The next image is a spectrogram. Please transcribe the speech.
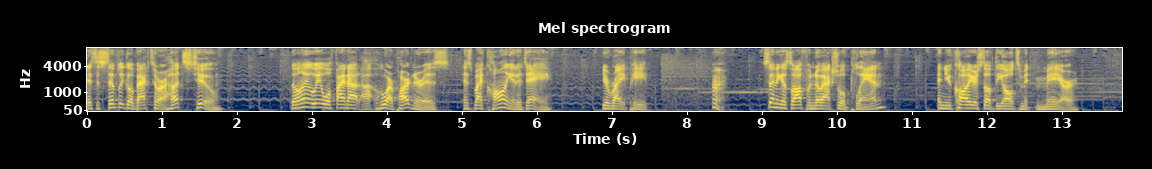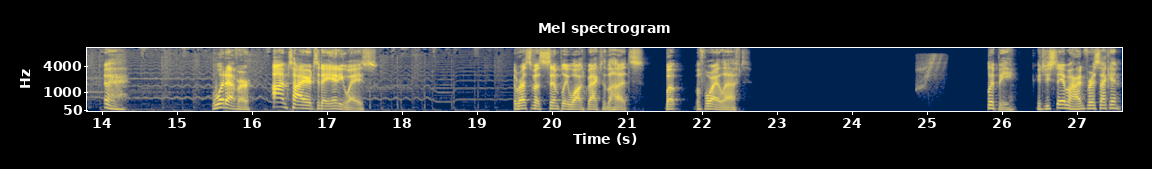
is to simply go back to our huts too. The only way we'll find out uh, who our partner is is by calling it a day. You're right, Pete. Huh. Sending us off with no actual plan? And you call yourself the ultimate mayor. Ugh. Whatever. I'm tired today anyways. The rest of us simply walked back to the huts. But before I left, Flippy, could you stay behind for a second?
